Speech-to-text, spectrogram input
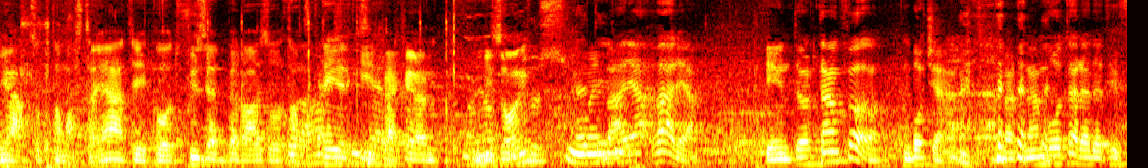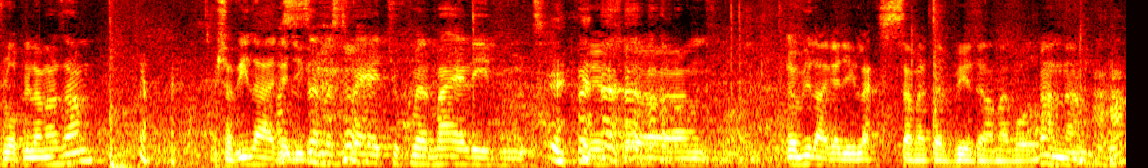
játszottam azt a játékot, füzetbe rajzoltam a térképeken. Bizony. Várjál, várjál. Én törtem föl? Bocsánat, mert nem volt eredeti floppy lemezem, és a világ Azt egyik hiszem, ezt vehetjük, mert már elévült. és ö, a világ egyik legszemetebb védelme volt bennem.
